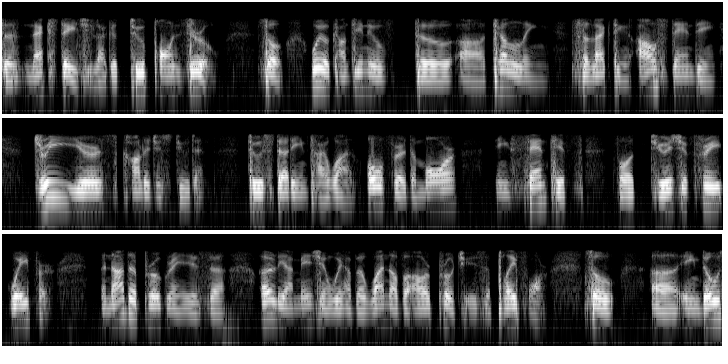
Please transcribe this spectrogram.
the next stage, like a 2.0. So we will continue to uh, tailoring, selecting outstanding three years college student to study in Taiwan, offer the more incentive for tuition-free waiver. Another program is uh, earlier I mentioned we have a, one of our approach is a platform. So uh, in those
